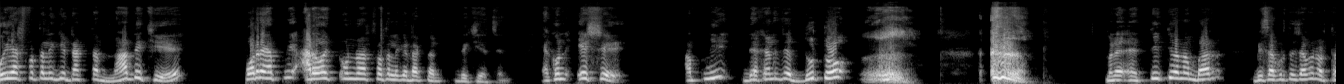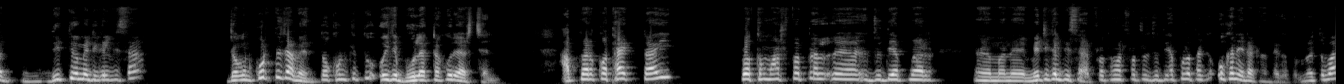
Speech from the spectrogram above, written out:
ওই হাসপাতালে গিয়ে ডাক্তার না দেখিয়ে পরে আপনি আরও অন্য হাসপাতালে গিয়ে ডাক্তার দেখিয়েছেন। এখন এসে আপনি দেখেন যে দুটো মানে তৃতীয় নাম্বার ভিসা করতে যাবেন, অর্থাৎ দ্বিতীয় মেডিকেল ভিসা যখন করতে যাবেন, তখন কিন্তু ওই যে ভুল একটা করে আসছেন। আপনার কথা একটাই, প্রথম হাসপাতাল যদি আপনার মানে মেডিকেল ভিসা প্রথম হাসপাতাল যদি অ্যাপোলো থাকে ওখানে ডাক্তার দেখাতো নয়তো বা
